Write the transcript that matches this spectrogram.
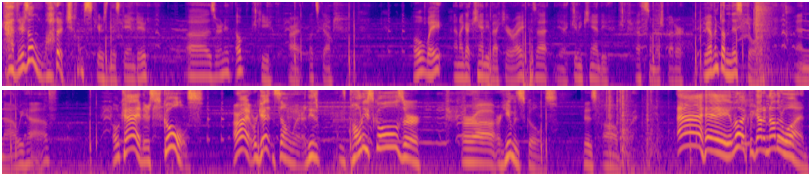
God, there's a lot of jump scares in this game, dude. Uh, is there any? Oh, key. All right, let's go. Oh, wait, and I got candy back here, right? Is that, yeah, give me candy. That's so much better. We haven't done this door, and now we have. Okay, there's skulls. All right, we're getting somewhere. These, these pony skulls or or uh, or human skulls. Because oh boy. Hey, look, we got another one.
